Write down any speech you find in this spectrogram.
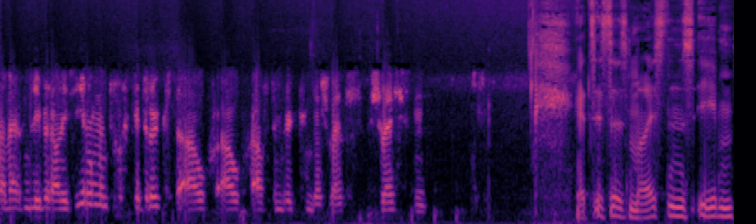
Da werden Liberalisierungen durchgedrückt, auch, auch auf dem Rücken der Schwächsten. Jetzt ist es meistens eben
